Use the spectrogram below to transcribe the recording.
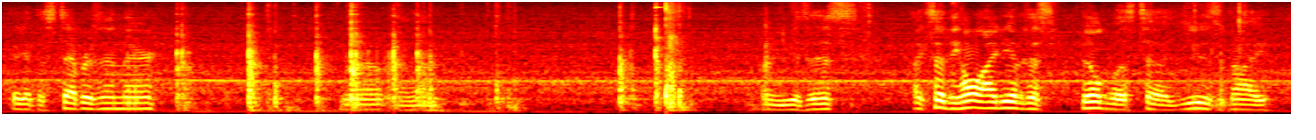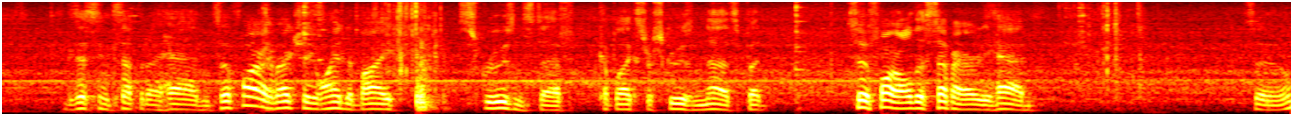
Gotta get the steppers in there. And then I'm going to use this. Like I said, the whole idea of this build was to use my existing stuff that I had. And so far I've actually wanted to buy screws and stuff, a couple extra screws and nuts, but so far all this stuff I already had. So,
